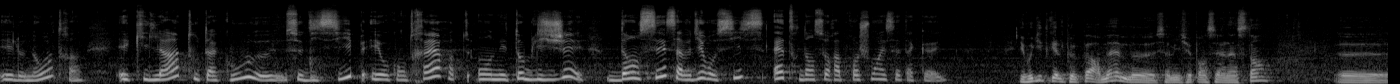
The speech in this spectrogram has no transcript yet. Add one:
est le nôtre, et qui là, tout à coup, euh, se dissipe, et au contraire, on est obligé. Danser, ça veut dire aussi être dans ce rapprochement et cet accueil. Et vous dites quelque part même, euh, ça m'y fait penser à l'instant, euh,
